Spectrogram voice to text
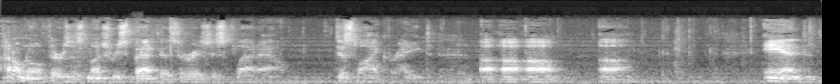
I don't know if there's as much respect as there is just flat out dislike or hate. Uh, uh, uh, uh, and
